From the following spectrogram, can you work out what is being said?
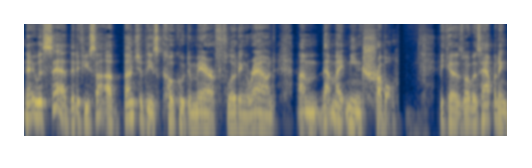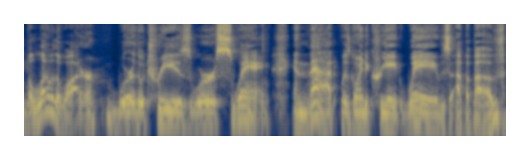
Now, it was said that if you saw a bunch of these coco de mer floating around, um, that might mean trouble. Because what was happening below the water were the trees were swaying. And that was going to create waves up above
